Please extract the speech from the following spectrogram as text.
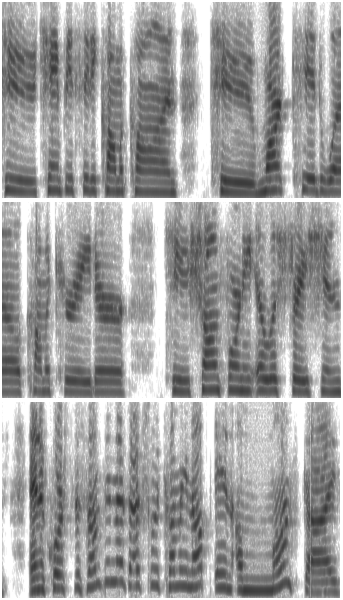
to Champion City Comic Con, to Mark Kidwell, comic creator, to Sean Forney Illustrations, and of course to something that's actually coming up in a month, guys,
